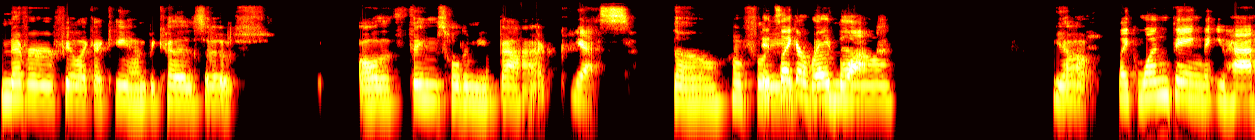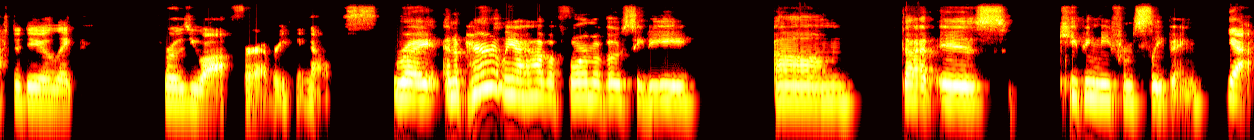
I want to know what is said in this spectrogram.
never feel like I can because of all the things holding me back. Yes. So hopefully it's like a roadblock. Yeah. Like one thing that you have to do like throws you off for everything else. Right. And apparently I have a form of OCD um that is keeping me from sleeping. Yeah.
